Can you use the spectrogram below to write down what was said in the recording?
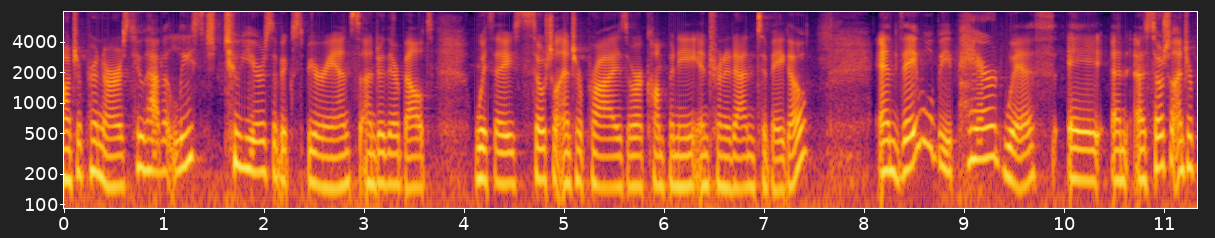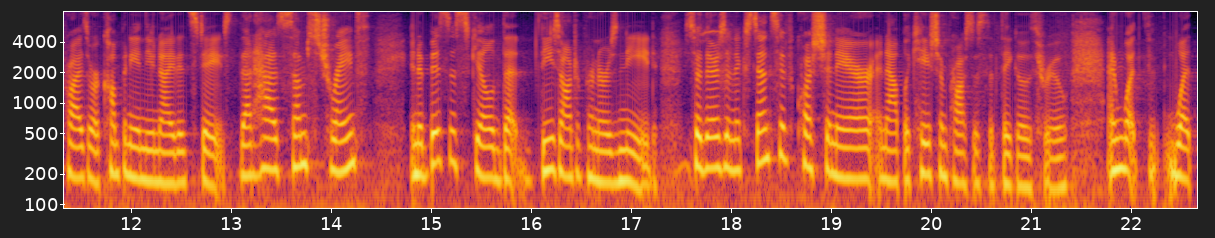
entrepreneurs who have at least two years of experience under their belt with a social enterprise or a company in Trinidad and Tobago and they will be paired with a, an, a, social enterprise or a company in the United States that has some strength in a business skill that these entrepreneurs need. So there's an extensive questionnaire and application process that they go through, and what what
